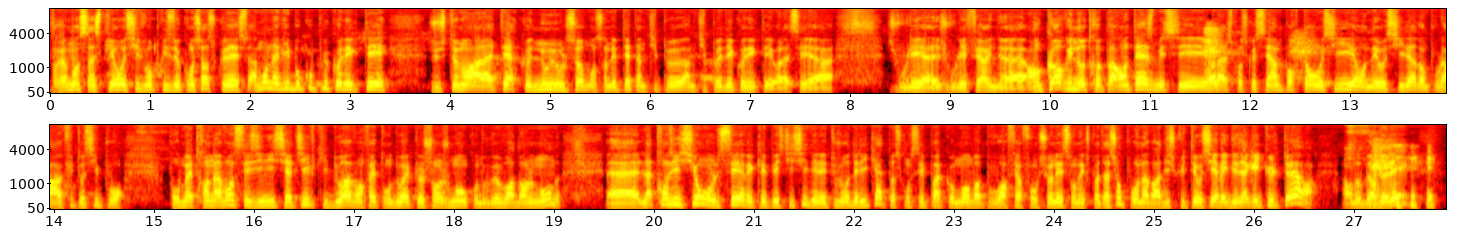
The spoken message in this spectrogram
vraiment s'inspirer aussi de vos prises de conscience, que vous êtes, à mon avis, beaucoup plus connectés justement à la Terre que nous, nous le sommes. On s'en est peut-être un petit peu, un petit peu déconnecté. Voilà, c'est, euh, je voulais, euh, je voulais faire une, euh, encore une autre parenthèse, mais c'est, voilà, je pense que c'est important aussi. On est aussi là dans Poulain Rafut aussi pour, pour mettre en avant ces initiatives qui doivent, en fait, on doit être le changement qu'on veut voir dans le monde. Euh, la transition, on le sait, avec les pesticides, elle est toujours délicate parce qu'on ne sait pas comment on va pouvoir faire fonctionner son exploitation. Pour en avoir discuté aussi avec des agriculteurs, Arnaud Beurdelet,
